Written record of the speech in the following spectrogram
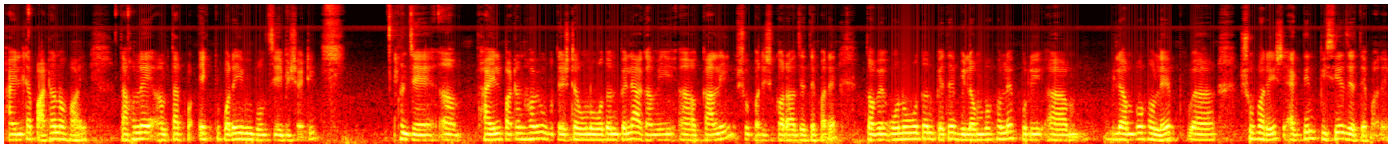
ফাইলটা পাঠানো হয় তাহলে তারপর একটু পরেই আমি বলছি এই বিষয়টি। যে ফাইল পাঠানো হবে, উপদেষ্টা অনুমোদন পেলে আগামী কালই সুপারিশ করা যেতে পারে। তবে অনুমোদন পেতে বিলম্ব হলে পুলি বিলম্ব হলে সুপারিশ একদিন পিছিয়ে যেতে পারে।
